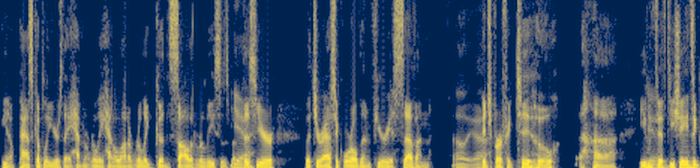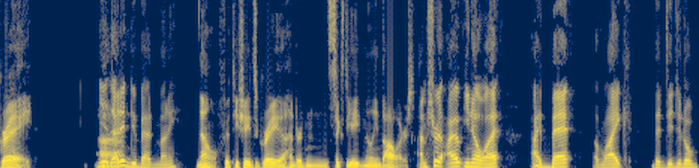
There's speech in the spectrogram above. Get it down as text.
you know, past couple of years they haven't really had a lot of really good, solid releases. But Yeah. this year with Jurassic World and Furious Seven, Oh yeah. Pitch Perfect Two, uh, even Yeah. Fifty Shades of Grey. Yeah, uh, that didn't do bad money. No, Fifty Shades of Grey, 168 million dollars. I'm sure. I. You know what? I bet like the digital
